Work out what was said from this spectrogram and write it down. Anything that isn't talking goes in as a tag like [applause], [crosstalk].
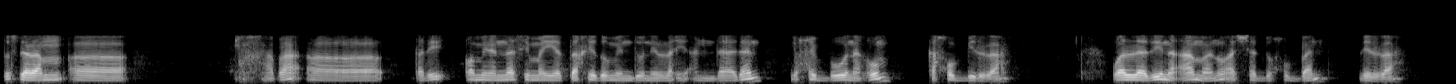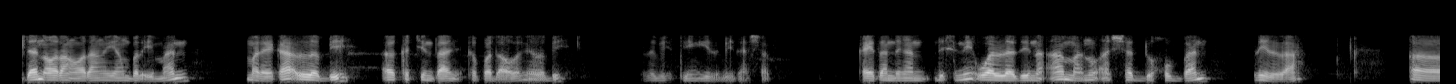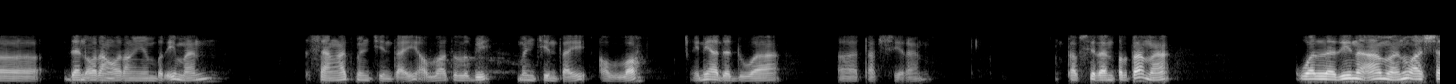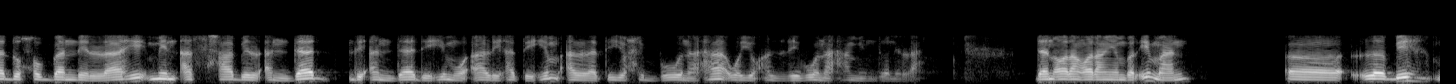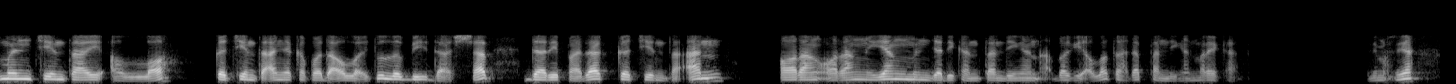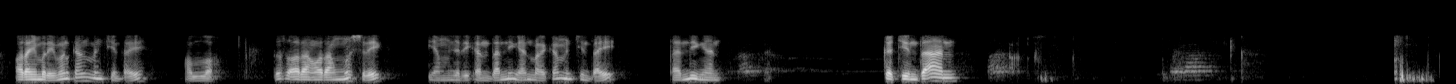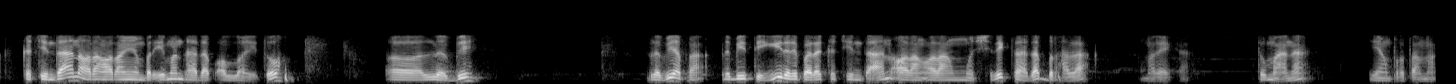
Terus dalam uh, apa uh, tadi wa minan nasi may min dunillahi andadan yuhibbunahum ka hubbillah walladzina amanu asyaddu hubban lillah. Dan orang-orang yang beriman mereka lebih uh, kecintaan kepada Allah lebih lebih tinggi lebih dahsyat. Kaitan dengan di sini walladzina amanu asyaddu hubban lillah. Uh, dan orang-orang yang beriman sangat mencintai Allah atau lebih mencintai Allah. Ini ada dua uh, tafsiran. Tafsiran pertama, walladzina amanu asyaddu hubban lillahi min ashabil andad li andadihim wa alihatihim allati yuhibbunaha wa yu'azzibunaha min dunillah. Dan orang-orang yang beriman uh, lebih mencintai Allah, kecintaannya kepada Allah itu lebih dahsyat daripada kecintaan orang-orang yang menjadikan tandingan bagi Allah terhadap tandingan mereka. Jadi maksudnya orang yang beriman kan mencintai Allah. Terus orang-orang musyrik yang menjadikan tandingan mereka mencintai tandingan. Kecintaan kecintaan orang-orang yang beriman terhadap Allah itu uh, lebih lebih apa? Lebih tinggi daripada kecintaan orang-orang musyrik terhadap berhala mereka. Itu makna yang pertama.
